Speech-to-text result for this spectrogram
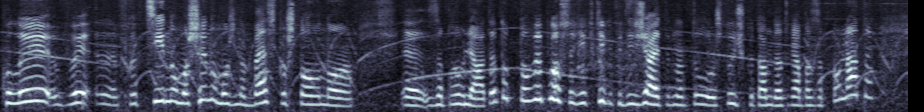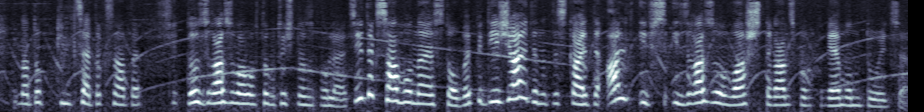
коли ви е, фракційну машину можна безкоштовно е, заправляти, тобто ви просто як тільки під'їжджаєте на ту штучку, там де треба заправляти, на то кільце так сказати, то зразу вам автоматично заправляється. І так само на СТО. Ви під'їжджаєте, натискаєте Alt і, і зразу ваш транспорт ремонтується.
